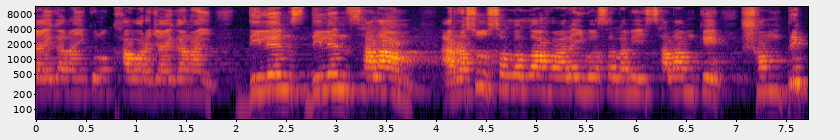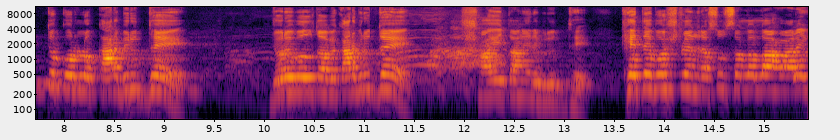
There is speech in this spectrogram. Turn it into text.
জায়গা নাই, কোনো খাওয়ার জায়গা নাই। দিলেন দিলেন সালাম। আর রাসূল সাল্লাল্লাহু আলাইহি ওয়াসাল্লাম এই সালামকে সম্পৃক্ত করল কার বিরুদ্ধে? জোরে বলতে হবে, কার বিরুদ্ধে? শয়তানের বিরুদ্ধে। খেতে বসলেন রাসূল সাল্লাল্লাহু আলাইহি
